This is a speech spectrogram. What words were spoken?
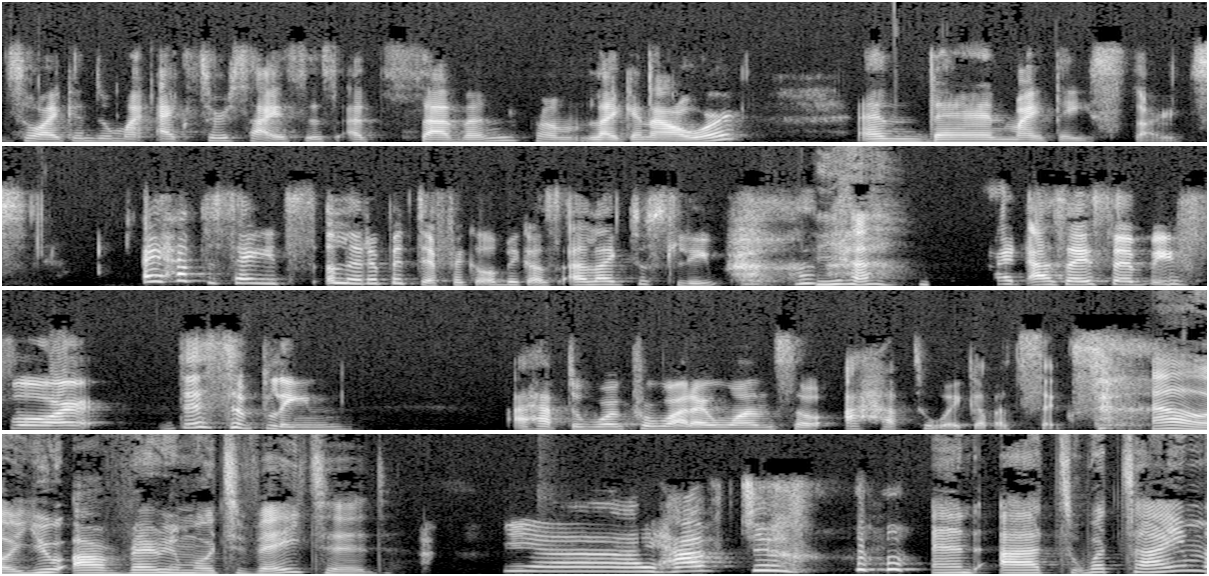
so I can do my exercises at seven from like an hour, and then my day starts. I have to say it's a little bit difficult because I like to sleep. yeah. As I said before, discipline. I have to work for what I want, so I have to wake up at six. Oh, you are very motivated. yeah, I have to. And at what time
